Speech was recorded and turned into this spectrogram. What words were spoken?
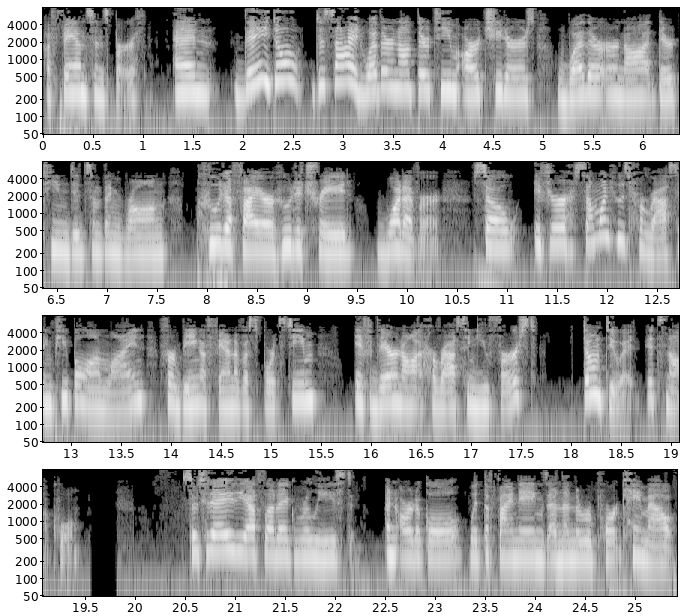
a fan since birth. And they don't decide whether or not their team are cheaters, whether or not their team did something wrong, who to fire, who to trade, whatever. So if you're someone who's harassing people online for being a fan of a sports team, if they're not harassing you first, don't do it. It's not cool. So today, The Athletic released an article with the findings and then the report came out.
